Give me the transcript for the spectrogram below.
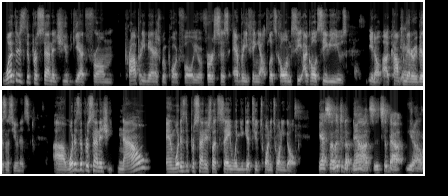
what is the percentage you'd get from property management portfolio versus everything else. Let's call them C. I call it CBUs. You know, uh, complementary yeah. business units. Uh, what is the percentage now, and what is the percentage? Let's say when you get to 2020 goal. Yeah, so I looked it up now. It's it's about you know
